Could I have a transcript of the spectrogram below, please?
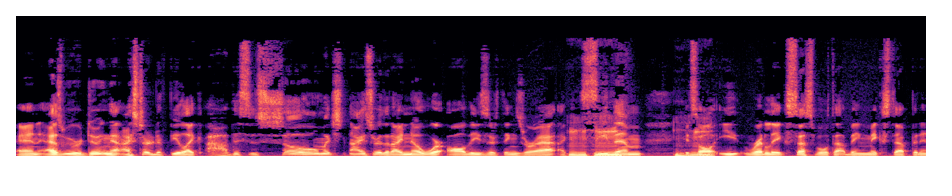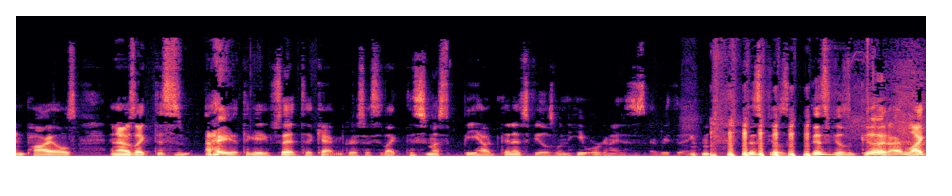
And as we were doing that, I started to feel like, oh, this is so much nicer that I know where all these are things are at. I can see mm-hmm. them. It's all mm-hmm. e- readily accessible without being mixed up and in piles. And I was like, this is. I think I said to Captain Chris, I said like, this must be how Dennis feels when he organizes everything. this feels this feels good. I like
